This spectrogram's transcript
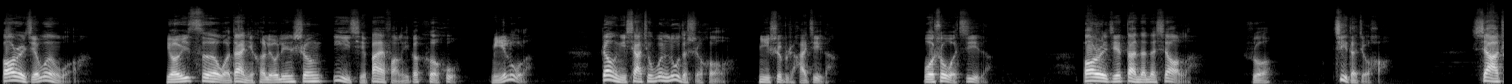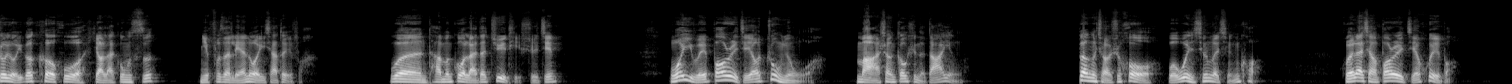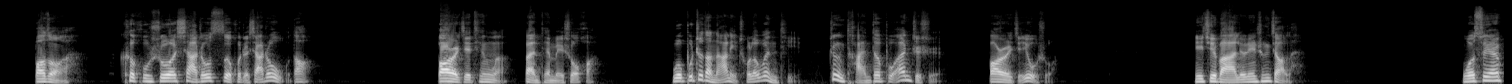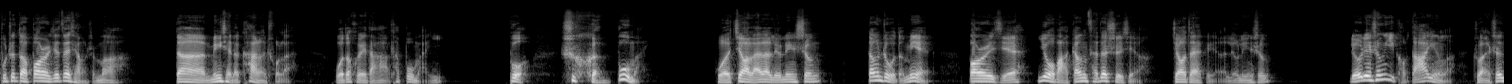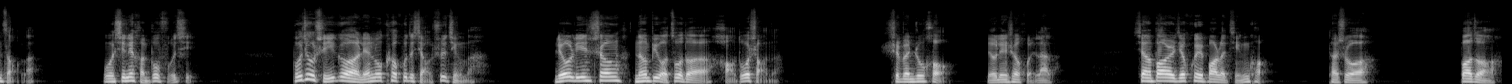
包瑞杰问我：“有一次我带你和刘林生一起拜访了一个客户，迷路了，让你下去问路的时候，你是不是还记得？”我说：“我记得。”包瑞杰淡淡的笑了，说：“记得就好。下周有一个客户要来公司，你负责联络一下对方。”问他们过来的具体时间，我以为包瑞杰要重用我，马上高兴的答应了。半个小时后，我问清了情况，回来向包瑞杰汇报：“包总啊，客户说下周四或者下周五到。”包二杰听了半天没说话，我不知道哪里出了问题，正忐忑不安之时，包二杰又说：“你去把刘连生叫来。”我虽然不知道包二杰在想什么，但明显的看了出来。我的回答他不满意，不是很不满意。我叫来了刘林生，当着我的面，包二杰又把刚才的事情交代给了刘林生。刘林生一口答应了，转身走了。我心里很不服气，不就是一个联络客户的小事情吗？刘林生能比我做的好多少呢？十分钟后，刘林生回来了，向包二杰汇报了情况。他说：“包总。”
